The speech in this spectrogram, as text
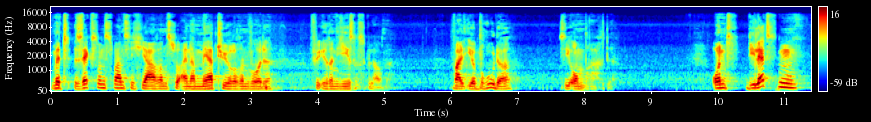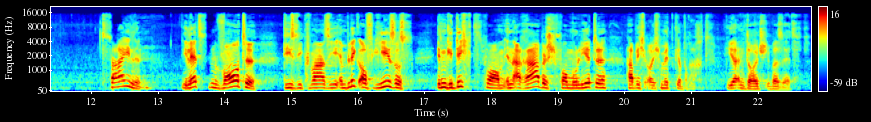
mit 26 Jahren zu einer Märtyrerin wurde für ihren Jesusglaube, weil ihr Bruder sie umbrachte. Und die letzten Zeilen, die letzten Worte, die sie quasi im Blick auf Jesus in Gedichtsform, in Arabisch formulierte, habe ich euch mitgebracht, hier in Deutsch übersetzt.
